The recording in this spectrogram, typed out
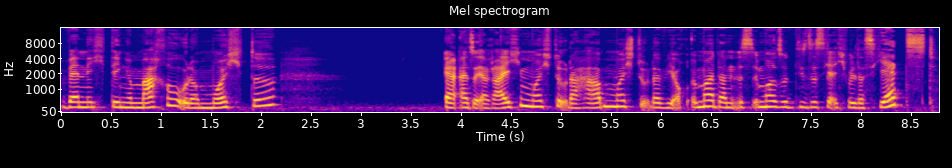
wenn ich Dinge mache oder möchte, also erreichen möchte oder haben möchte oder wie auch immer, dann ist immer so dieses, ja, ich will das jetzt.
